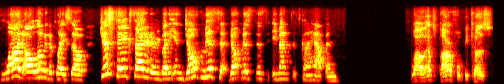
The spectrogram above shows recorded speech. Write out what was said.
flood all over the place. So just stay excited, everybody, and don't miss it. Don't miss this event that's going to happen. Wow, that's powerful because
